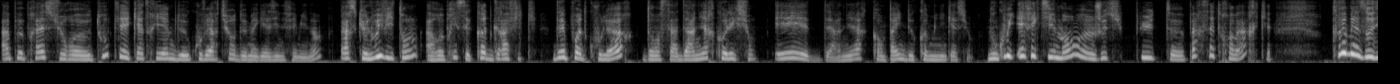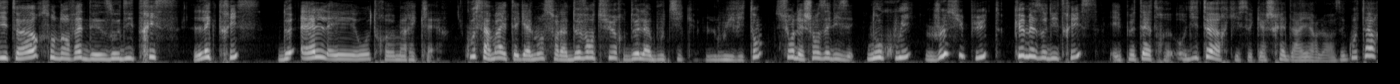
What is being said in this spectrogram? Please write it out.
à peu près sur euh, toutes les quatrièmes de couverture de magazines féminins, parce que Louis Vuitton a repris ses codes graphiques, des poids de couleur, dans sa dernière collection et dernière campagne de communication. Donc oui, effectivement, euh, je suis pute par cette remarque que mes auditeurs sont en fait des auditrices, lectrices de Elle et autres Marie-Claire. Kusama est également sur la devanture de la boutique Louis Vuitton sur les Champs-Élysées. Donc oui, je suis pute que mes auditrices, et peut-être auditeurs qui se cacheraient derrière leurs écouteurs,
